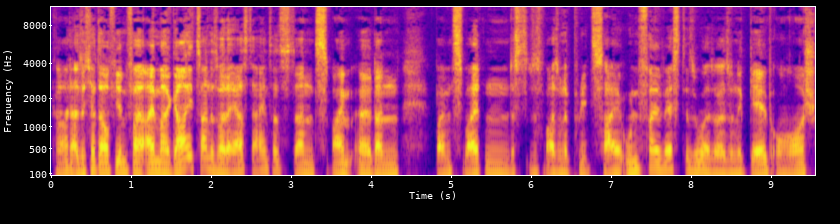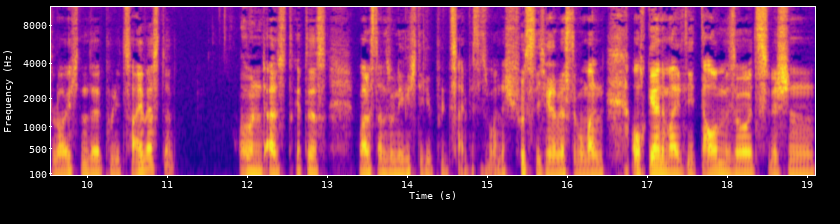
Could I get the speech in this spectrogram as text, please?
gerade. Also ich hatte auf jeden Fall einmal gar nichts an, das war der erste Einsatz, dann zwei, äh, dann beim zweiten, das, das war so eine Polizeiunfallweste, so, also, also eine gelb-orange leuchtende Polizeiweste. Und als drittes war das dann so eine richtige Polizeiweste, so eine schusssichere Weste, wo man auch gerne mal die Daumen so zwischen,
